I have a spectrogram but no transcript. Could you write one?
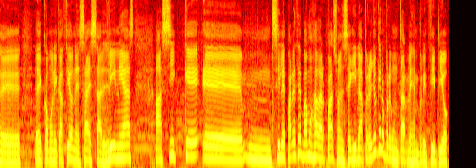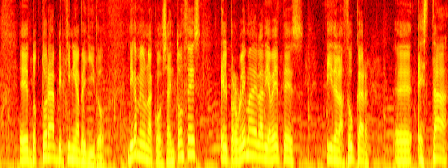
eh, eh, comunicaciones a esas líneas, así que mm, si les parece vamos a dar paso enseguida, pero yo quiero preguntarles en principio, doctora Virginia Bellido, dígame una cosa, entonces, ¿el problema de la diabetes y del azúcar eh, está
